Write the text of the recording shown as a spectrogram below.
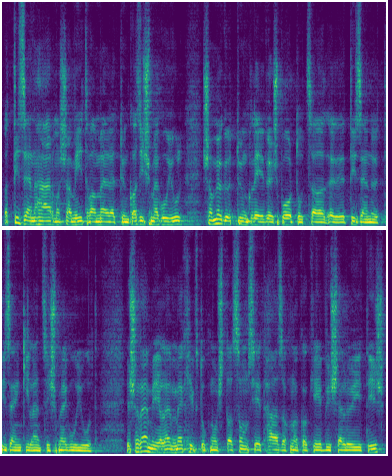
a 13-as, ami itt van mellettünk, az is megújul, és a mögöttünk lévő sportutca 15-19 is megújult. És remélem, meghívtuk most a szomszéd házaknak a képviselőit is,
